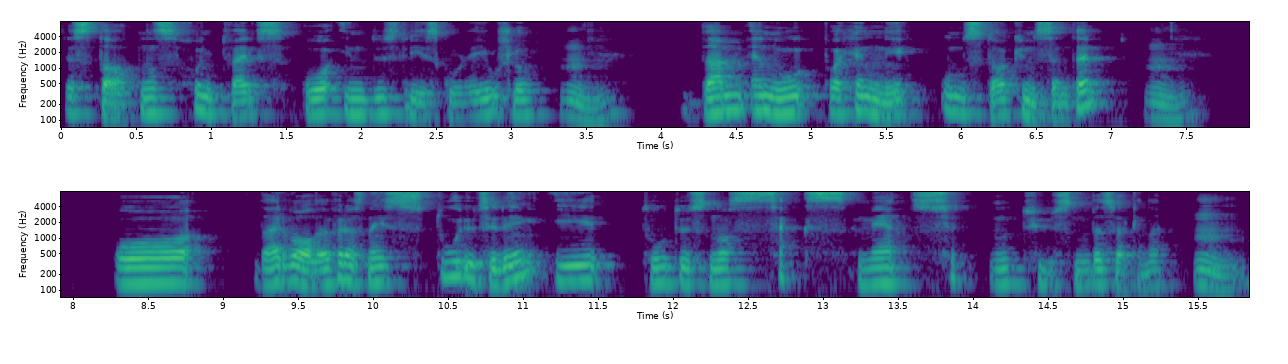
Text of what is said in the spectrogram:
til Statens håndverks- og industriskole i Oslo. De er nå på Henny Onsdag kunstsenter. Og der var det forresten ei stor utstilling i 2006 med 17 000 besøkende. Mm.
